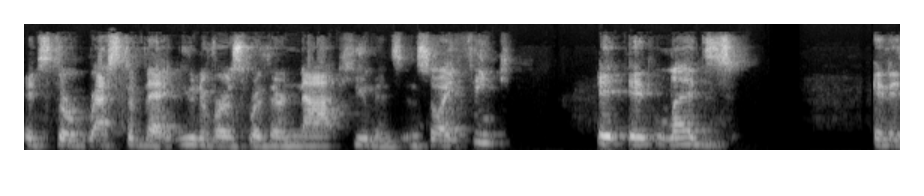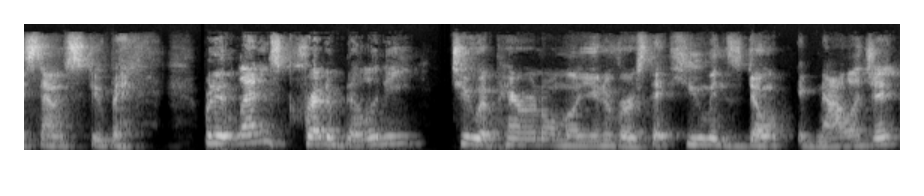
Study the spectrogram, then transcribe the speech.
it's the rest of that universe where they're not humans. And so I think it, it lends, and it sounds stupid, but it lends credibility to a paranormal universe that humans don't acknowledge it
